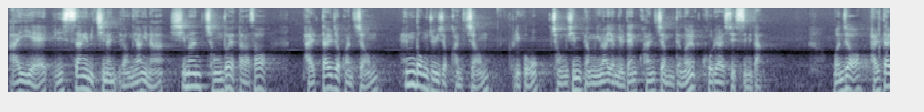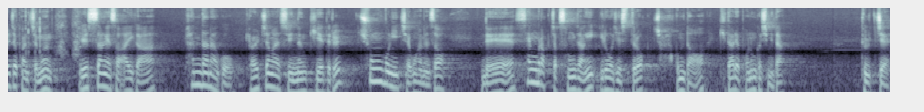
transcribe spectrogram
아이의 일상에 미치는 영향이나 심한 정도에 따라서 발달적 관점, 행동주의적 관점, 그리고 정신병리와 연결된 관점 등을 고려할 수 있습니다. 먼저 발달적 관점은 일상에서 아이가 판단하고 결정할 수 있는 기회들을 충분히 제공하면서 뇌의 생물학적 성장이 이루어질 수 있도록 조금 더 기다려 보는 것입니다. 둘째,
